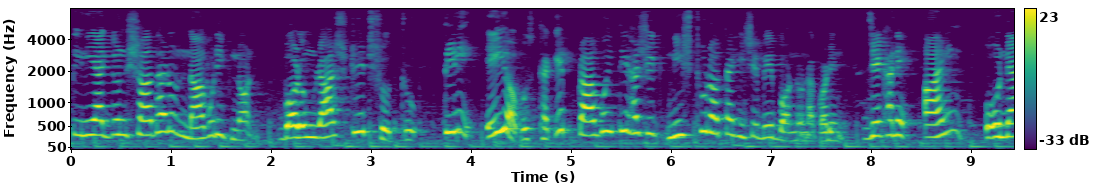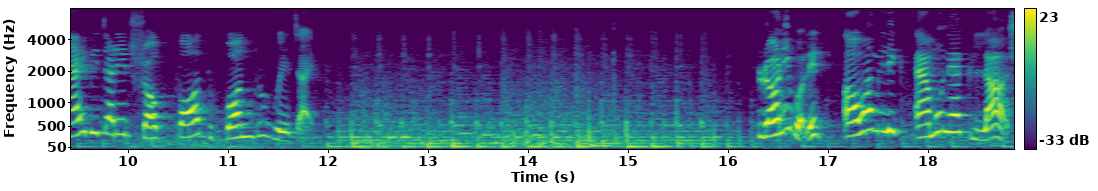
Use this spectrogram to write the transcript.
তিনি একজন সাধারণ নাগরিক নন, বরং রাষ্ট্রের শত্রু। তিনি এই অবস্থাকে প্রাগৈতিহাসিক নিষ্ঠুরতা হিসেবে বর্ণনা করেন, যেখানে আইন ও ন্যায় বিচারের সব পথ বন্ধ হয়ে যায়। রনি বলেন, আওয়ামী লীগ এমন এক লাশ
